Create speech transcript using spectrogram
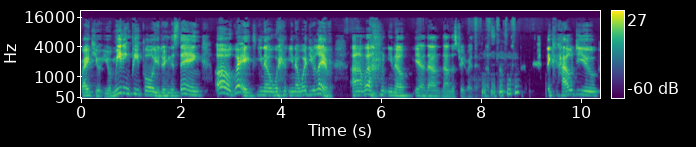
right, you're you're meeting people, you're doing this thing. Oh, great, you know where you know where do you live? Uh, well, you know, yeah, down down the street right there. That's, that's, like, how do you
